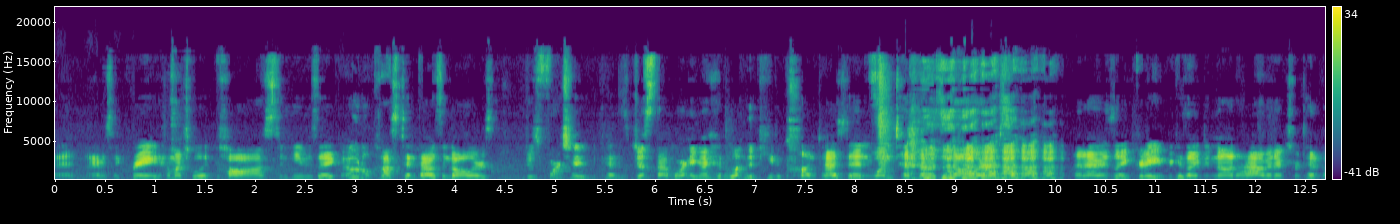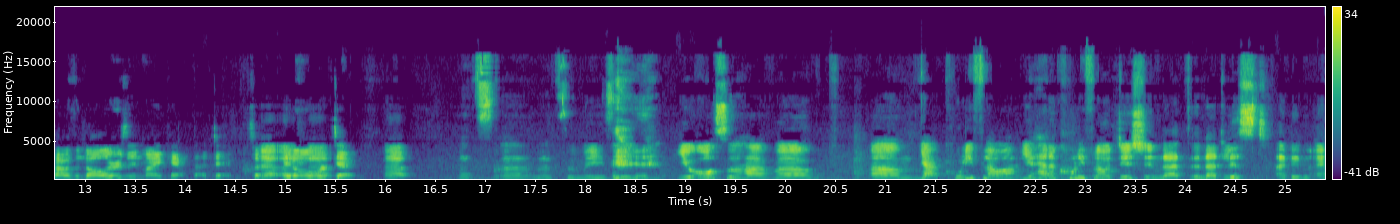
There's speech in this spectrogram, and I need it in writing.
And I was like, great. How much will it cost? And he was like, oh, it'll cost ten thousand dollars. Which is fortunate because just that morning I had won the PETA contest and won ten thousand dollars. And I was like, great, because I did not have an extra ten thousand dollars in my account that day. So Yeah, it all uh, worked out. Uh, that's uh, that's amazing. you also have um, um, yeah cauliflower. You had a cauliflower dish in that in that list. I didn't I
